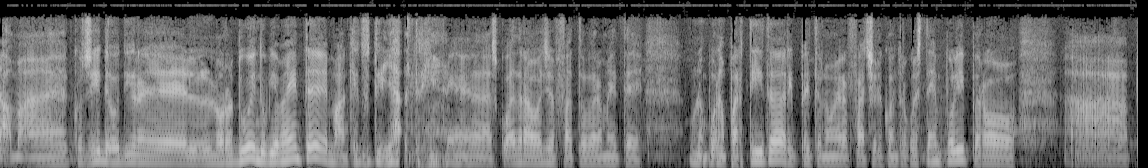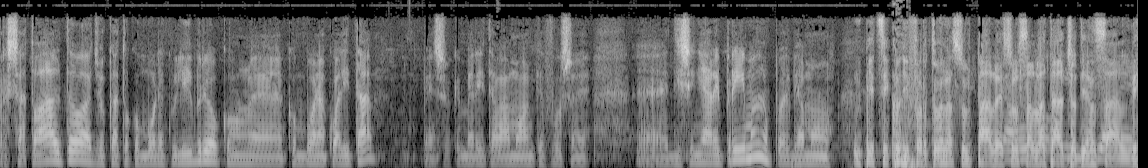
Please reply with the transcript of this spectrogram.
No, ma così devo dire loro due indubbiamente, ma anche tutti gli altri. La squadra oggi ha fatto veramente una buona partita, ripeto non era facile contro quest'Empoli, però ha pressato alto, ha giocato con buon equilibrio, con, eh, con buona qualità. Penso che meritavamo anche forse eh, di segnare prima. Poi abbiamo un pizzico di fortuna sul palo e sul salvataggio di Ansaldi.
